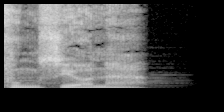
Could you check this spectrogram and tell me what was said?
funciona.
